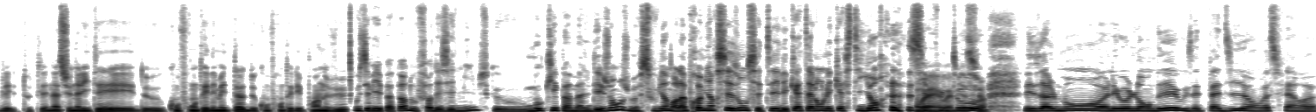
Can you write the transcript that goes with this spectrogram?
les, toutes les nationalités et de confronter les méthodes, de confronter les points de vue. Vous aviez pas peur de vous faire des ennemis parce que vous, moquez pas mal des gens. Je me souviens dans la première saison, c'était les Catalans, les Castillans. c'est ouais, plutôt ouais, les Allemands, les Hollandais. Vous n'êtes pas dit on va se faire,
